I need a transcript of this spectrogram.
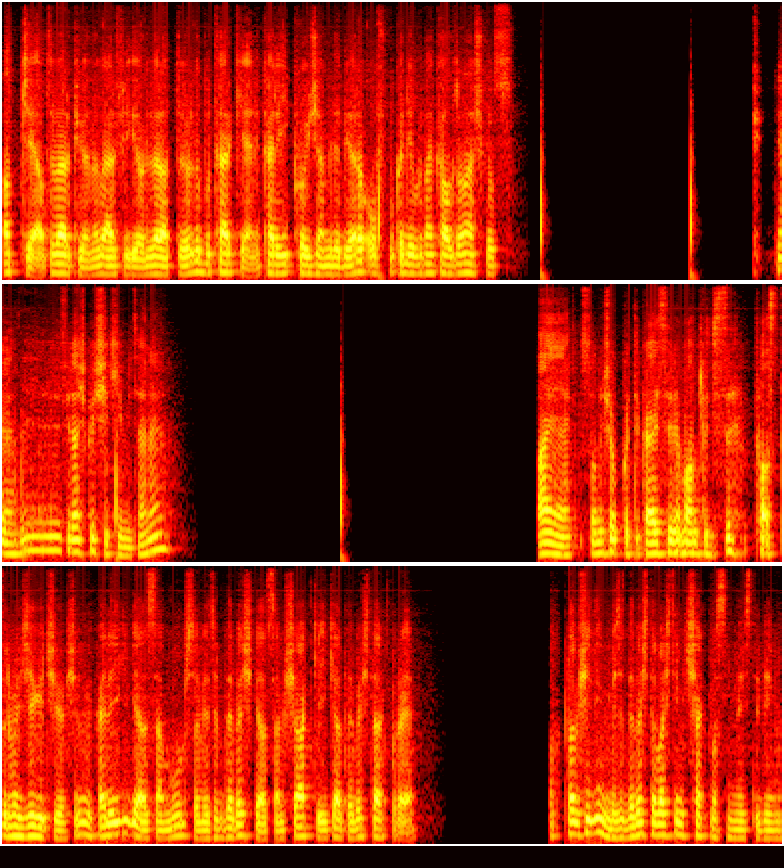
At C6 ver piyonu ver figürü ver at dördü. Bu terk yani. Kareyi koyacağım bir de bir ara. Of bu kareyi buradan kaldıran aşk olsun. Yani flash 5 çekeyim bir tane. Aynen. Sonu çok kötü. Kayseri mantıcısı pastırmacıya geçiyor. Şimdi kale 2 gelsem vurursa Vezir D5 gelsem şah G2 at D5 terk buraya. Hatta bir şey diyeyim mi? Vezir D5 de başlayayım çakmasın ne istediğimi.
